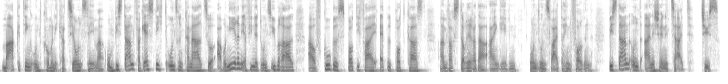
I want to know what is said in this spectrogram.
Marketing- und Kommunikationsthema. Und bis dann vergesst nicht, unseren Kanal zu abonnieren. Ihr findet uns überall auf Google, Spotify, Apple Podcast. Einfach Storyradar eingeben und uns weiterhin folgen. Bis dann und eine schöne Zeit. Tschüss.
